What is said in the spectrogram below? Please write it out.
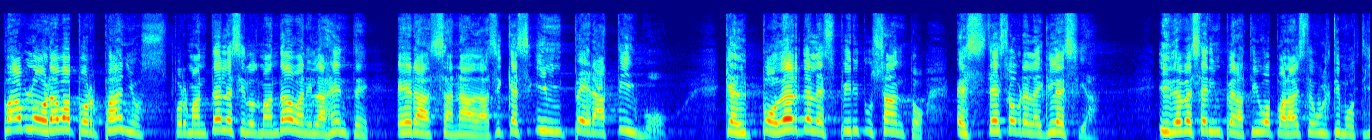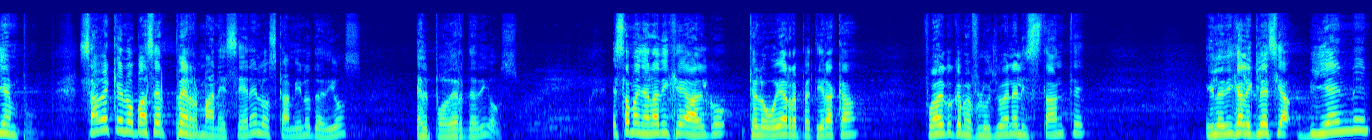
Pablo oraba por paños, por manteles y los mandaban y la gente era sanada. Así que es imperativo que el poder del Espíritu Santo esté sobre la iglesia y debe ser imperativo para este último tiempo. ¿Sabe qué nos va a hacer permanecer en los caminos de Dios? El poder de Dios. Esta mañana dije algo que lo voy a repetir acá. Fue algo que me fluyó en el instante. Y le dije a la iglesia, vienen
